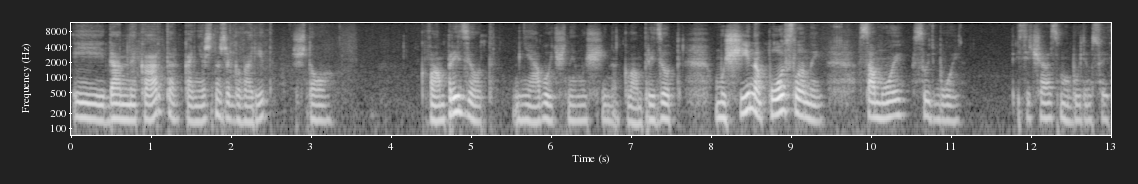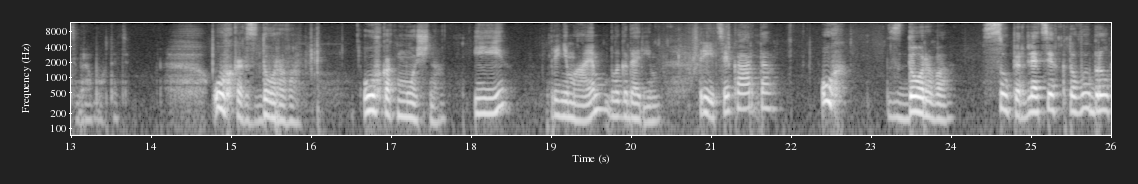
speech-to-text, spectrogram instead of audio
И данная карта, конечно же, говорит, что к вам придет необычный мужчина. К вам придет мужчина, посланный самой судьбой. И сейчас мы будем с этим работать. Ух, как здорово! Ух, как мощно! И принимаем, благодарим. Третья карта. Ух, здорово! Супер! Для тех, кто выбрал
